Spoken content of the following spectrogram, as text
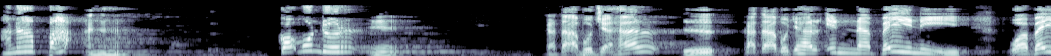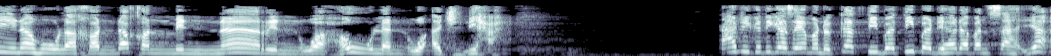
kenapa? Kok mundur? Ya. Kata Abu Jahal, kata Abu Jahal, "Inna baini la min. Tadi ketika saya mendekat, tiba-tiba di hadapan saya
